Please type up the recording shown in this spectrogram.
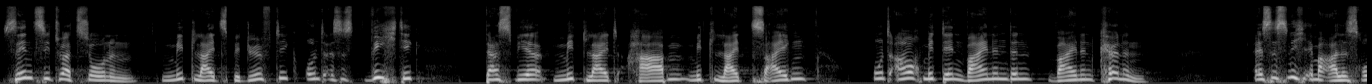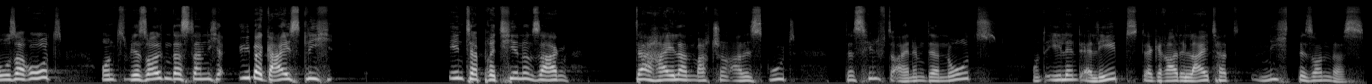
sind Situationen mitleidsbedürftig und es ist wichtig, dass wir Mitleid haben, Mitleid zeigen und auch mit den Weinenden weinen können. Es ist nicht immer alles rosarot und wir sollten das dann nicht übergeistlich interpretieren und sagen, der Heiland macht schon alles gut. Das hilft einem, der Not und Elend erlebt, der gerade Leid hat, nicht besonders.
